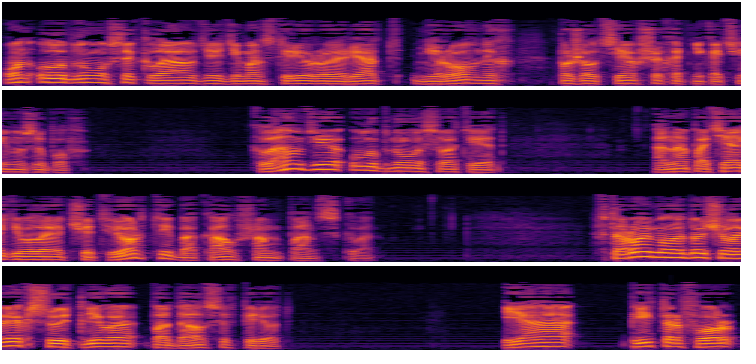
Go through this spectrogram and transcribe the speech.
Он улыбнулся Клауде, демонстрируя ряд неровных, пожелтевших от никотина зубов. Клаудия улыбнулась в ответ. Она потягивала четвертый бокал шампанского. Второй молодой человек суетливо подался вперед. «Я Питер Фор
